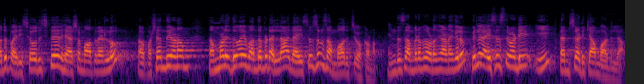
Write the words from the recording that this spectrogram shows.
അത് പരിശോധിച്ചതിന് ശേഷം മാത്രമേ ഉള്ളൂ. പക്ഷെ എന്ത് ചെയ്യണം? നമ്മൾ ഇതുമായി ബന്ധപ്പെട്ട എല്ലാ ലൈസൻസും സമ്പാദിച്ചു വെക്കണം. എന്ത് സംരംഭം തുടങ്ങുകയാണെങ്കിലും പിന്നെ ലൈസൻസിന് വേണ്ടി ഈ ടെൻഷൻ അടിക്കാൻ പാടില്ല.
